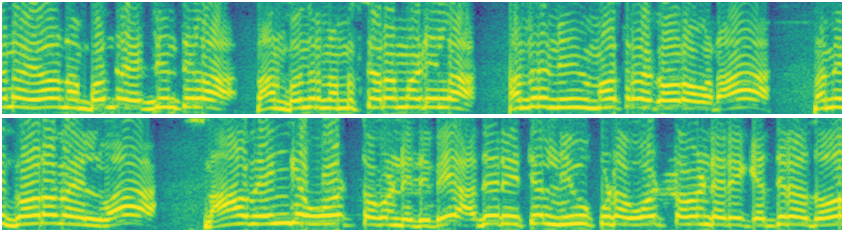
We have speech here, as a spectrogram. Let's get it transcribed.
ಏನೋ ಯಾವ ನಮ್ ಬಂದ್ರೆ ಎದ್ದಿಂತಿಲ್ಲ. ನಾನ್ ಬಂದ್ರೆ ನಮಸ್ಕಾರ ಮಾಡಿಲ್ಲ. ಅಂದ್ರೆ ನೀವು ಮಾತ್ರ ಗೌರವನಾ? ನಮಗೆ ಗೌರವ ಇಲ್ವಾ? ನಾವ್ ಹೆಂಗೆ ಓಟ್ ತಗೊಂಡಿದೀವಿ ಅದೇ ರೀತಿಯಲ್ಲಿ ನೀವು ಕೂಡ ಓಟ್ ತಗೊಂಡಿರಿ, ಗೆದ್ದಿರೋದು.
